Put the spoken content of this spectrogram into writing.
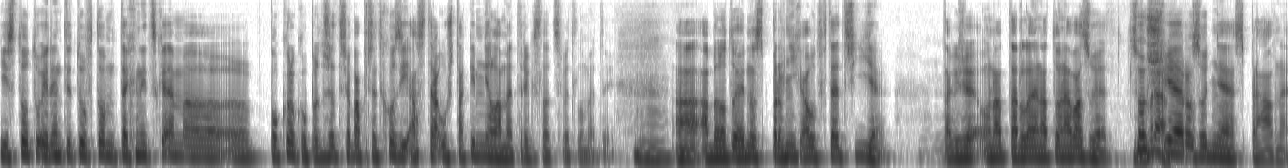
jistou tu identitu v tom technickém uh, pokroku, protože třeba předchozí Astra už taky měla Matrix LED světlomety. Hmm. A, a bylo to jedno z prvních aut v té třídě. Hmm. Takže ona tahle na to navazuje, což Dobrá. je rozhodně správné.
